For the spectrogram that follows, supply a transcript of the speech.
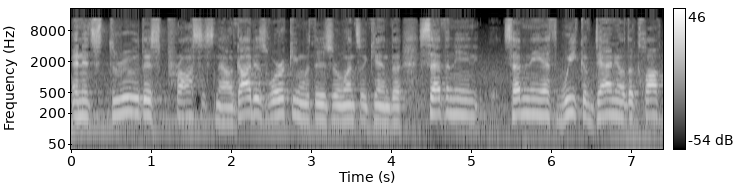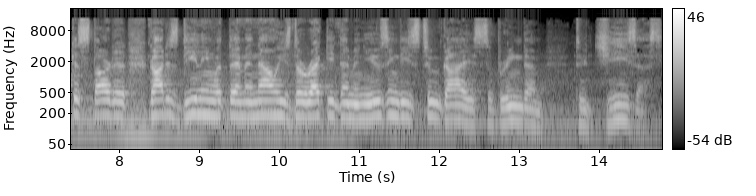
And it's through this process now. God is working with Israel once again. The 70, 70th week of Daniel, the clock has started. God is dealing with them, and now He's directing them and using these two guys to bring them to Jesus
